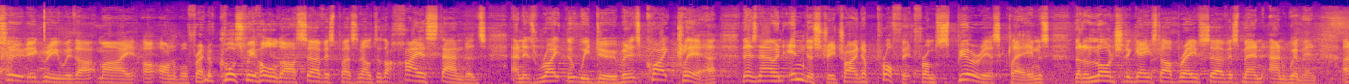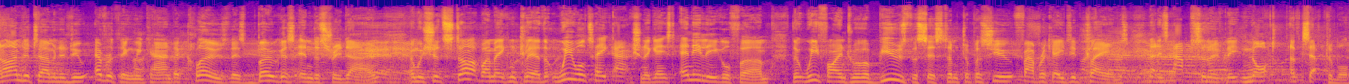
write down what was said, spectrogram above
Absolutely agree with our, my our honourable friend. Of course, we hold our service personnel to the highest standards, and it's right that we do, but it's quite clear there's now an industry trying to profit from spurious claims that are lodged against our brave servicemen and women. And I'm determined to do everything we can to close this bogus industry down, and we should start by making clear that we will take action against any legal firm that we find to have abused the system to pursue fabricated claims. That is absolutely not acceptable.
